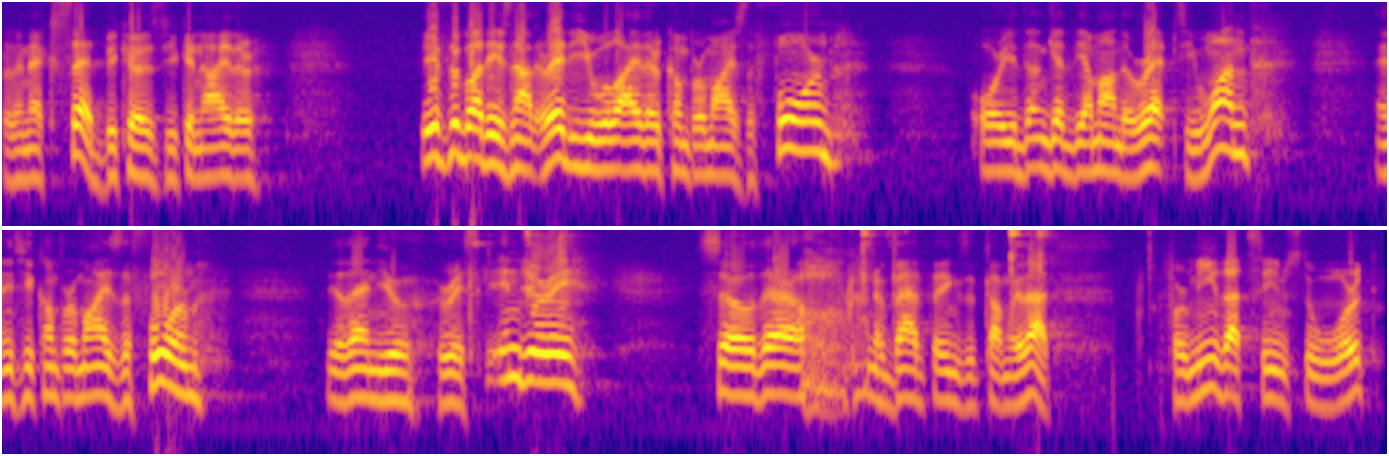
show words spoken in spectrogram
for the next set because you can either if the body is not ready you will either compromise the form or you don't get the amount of reps you want and if you compromise the form then you risk injury. So there are all kind of bad things that come with that for me, that seems to work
